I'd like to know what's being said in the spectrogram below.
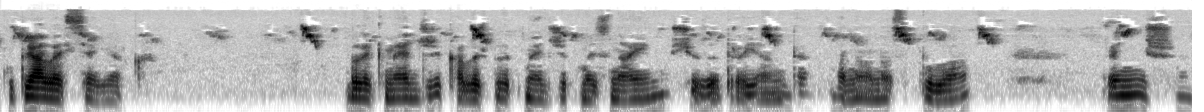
Куплялася як Black Magic, але ж Black Magic ми знаємо, що за троянда. Вона у нас була раніше.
